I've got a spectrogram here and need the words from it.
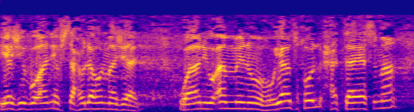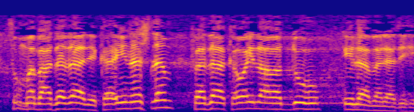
يجب أن يفسح له المجال وأن يؤمنوه يدخل حتى يسمع. ثم بعد ذلك إن أسلم فذاك وإلا ردوه إلى بلده.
